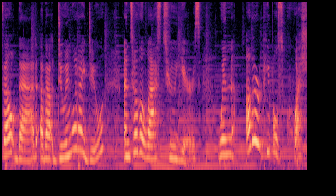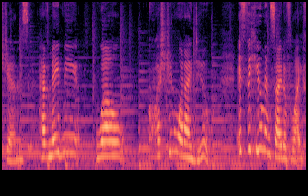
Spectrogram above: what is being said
felt bad about doing what I do until the last two years, when other people's questions have made me, well, question what I do. It's the human side of life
